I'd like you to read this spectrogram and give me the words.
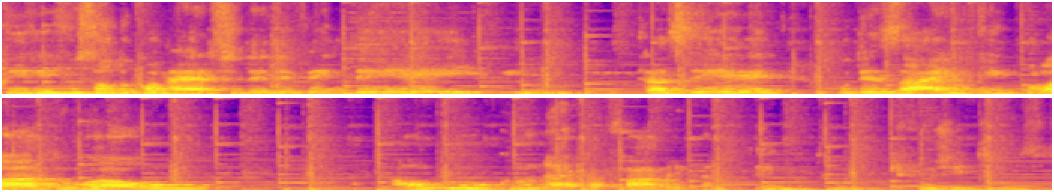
vive em função do comércio, de, de vender e, e trazer o design vinculado ao ao lucro né, para a fábrica, não tem muito que fugir disso.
